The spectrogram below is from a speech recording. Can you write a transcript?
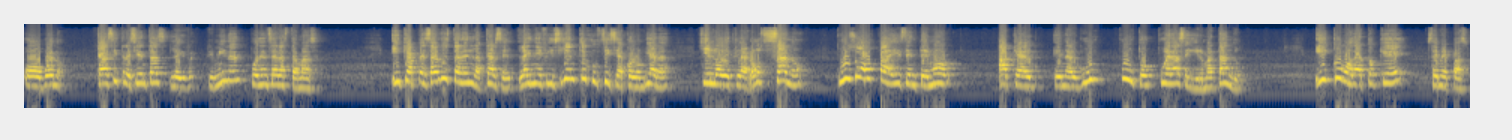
O bueno, casi 300 le recriminan, pueden ser hasta más. Y que a pesar de estar en la cárcel, la ineficiente justicia colombiana, quien lo declaró sano, puso a un país en temor a que en algún punto pueda seguir matando. Y como dato que se me, pasó,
